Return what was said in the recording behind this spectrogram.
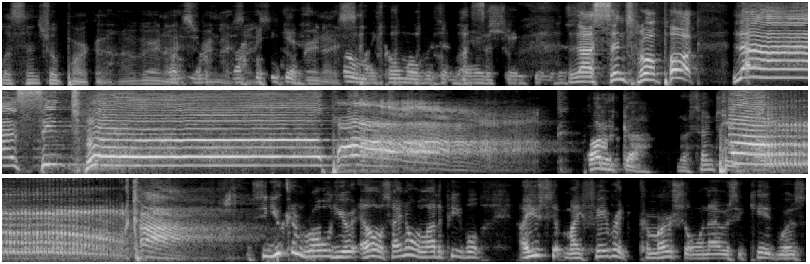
La Central Parker. Oh, very oh, nice, Oh, very nice, nice, yes. very nice. Oh, my comb over's in bad Central- shape. here. La Central Park. La Central Park. Parca. La Central. Park. See, you can roll your L's. I know a lot of people. I used to. My favorite commercial when I was a kid was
